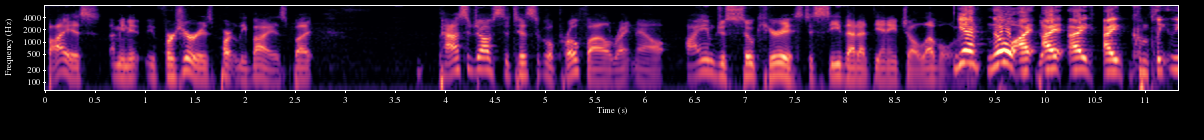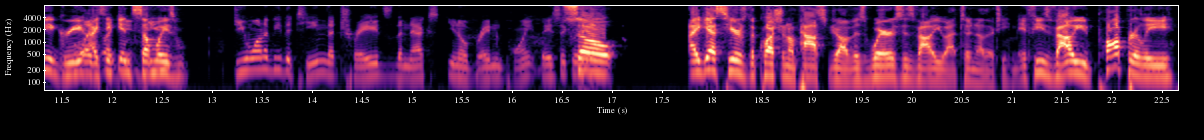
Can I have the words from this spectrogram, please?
bias. I mean, it, it for sure is partly bias, but Pastujov's statistical profile right now, I am just so curious to see that at the NHL level. Yeah, no, I, I, I, I completely agree. Like- I think like, in some you- ways, Do you want to be the team that trades the next, you know, Brayden Point, basically? So, I guess here's the question on Pastujov: is where's his value at to another team? If he's valued properly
